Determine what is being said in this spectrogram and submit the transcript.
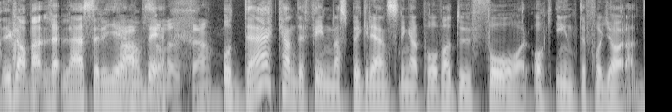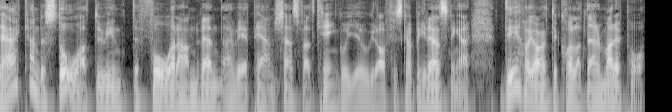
Det är klart man läser igenom Absolut, det. ja. Och där kan det finnas begränsningar på vad du får och inte får göra. Där kan det stå att du inte får använda en VPN-tjänst för att kringgå geografiska begränsningar. Det har jag inte kollat närmare på.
